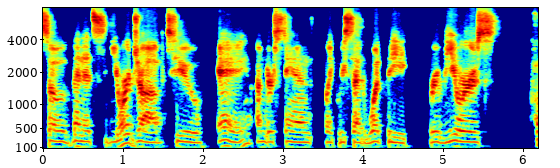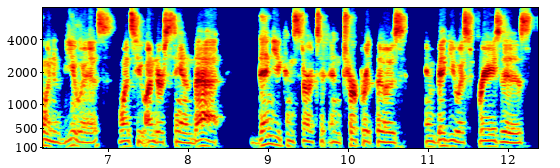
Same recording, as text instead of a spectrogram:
so then it's your job to a understand like we said what the reviewer's point of view is. Once you understand that, then you can start to interpret those ambiguous phrases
